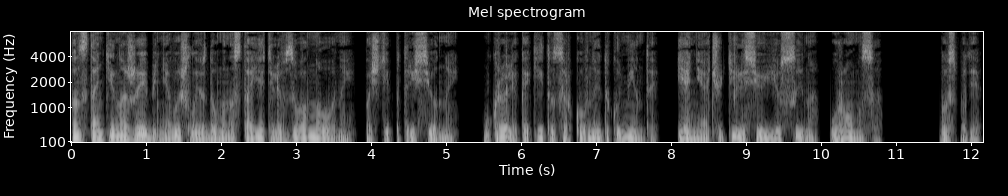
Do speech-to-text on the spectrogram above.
Константина Жебеня вышла из дома настоятеля взволнованной, почти потрясенной. Украли какие-то церковные документы, и они очутились у ее сына, у Ромаса. Господи,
